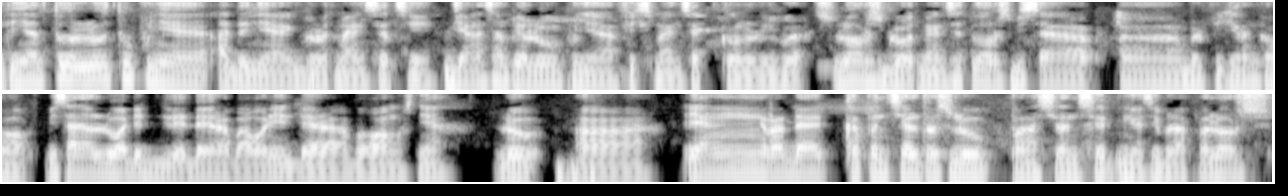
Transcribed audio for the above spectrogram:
intinya tuh Lu tuh punya adanya growth mindset sih Jangan sampai lu punya fixed mindset Kalau dari gue Lu harus growth mindset Lu harus bisa eh, berpikiran kalau Misalnya lu ada di daerah bawah nih Daerah bawah maksudnya Lu eh, yang rada kepencil terus lu penghasilan se- nggak seberapa lu harus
